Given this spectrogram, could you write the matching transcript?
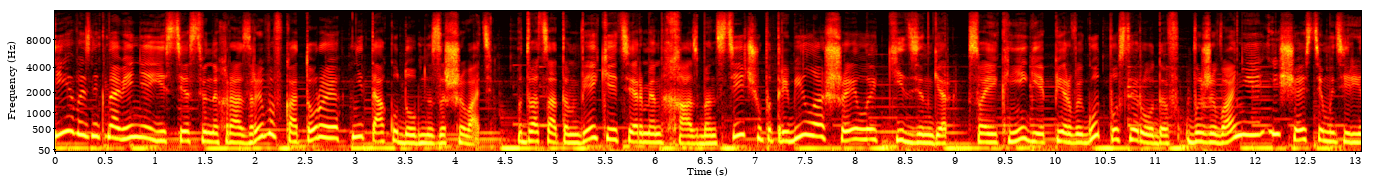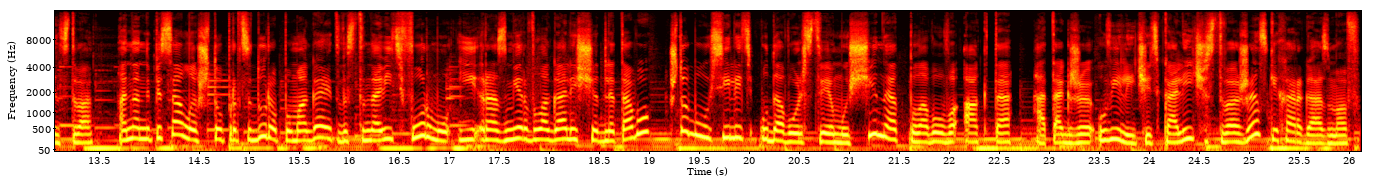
и возникновения естественных разрывов, которые не так удобно зашивать. В 20 веке термин «husband stitch» употребила Шейла Кидзингер в своей книге «Первый год после родов. Выживание и счастье материнства». Она написала, что процедура помогает восстановить форму и размер влагалища для того, чтобы усилить удовольствие мужчины от полового акта, а также увеличить количество женских оргазмов.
